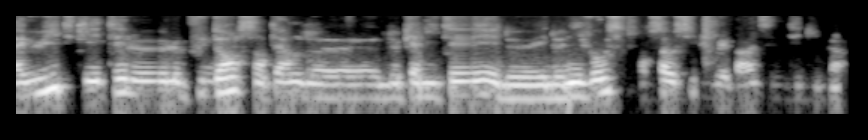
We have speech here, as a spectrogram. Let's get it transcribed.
à 8 qui était le, plus dense en termes de, qualité et de, et de niveau. C'est pour ça aussi que je voulais parler de cette équipe-là.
